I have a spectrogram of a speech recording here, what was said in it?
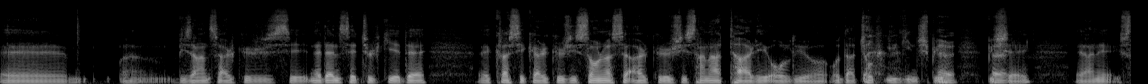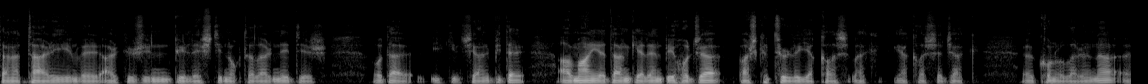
E, Bizans arkeolojisi nedense Türkiye'de e, klasik arkeoloji sonrası arkeoloji sanat tarihi oluyor. O da çok ilginç bir evet, bir evet. şey. Yani sanat tarihin ve arkeolojinin birleştiği noktalar nedir? O da ilginç yani. Bir de Almanya'dan gelen bir hoca başka türlü yaklaşacak, yaklaşacak e, konularına e,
